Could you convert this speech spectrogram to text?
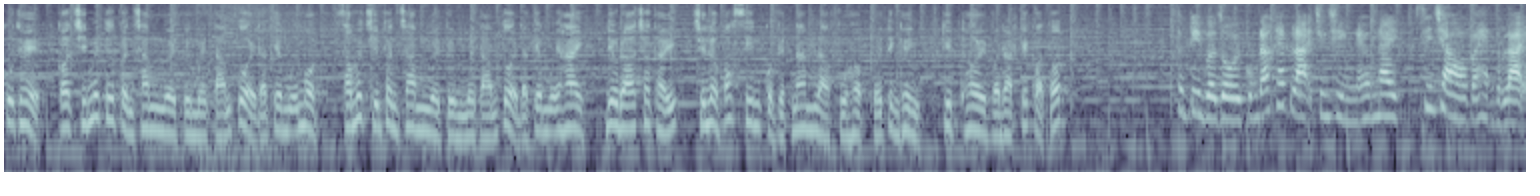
Cụ thể, có 94% người từ 18 tuổi đã tiêm mũi 1, 69% người từ 18 tuổi đã tiêm mũi 2. Điều đó cho thấy chiến lược vaccine của Việt Nam là phù hợp với tình hình, kịp thời và đạt kết quả tốt. Thông tin vừa rồi cũng đã khép lại chương trình ngày hôm nay. Xin chào và hẹn gặp lại!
